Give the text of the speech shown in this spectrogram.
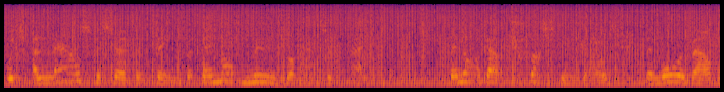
which allows for certain things, but they're not moves or acts of faith. They're not about trusting God. They're more about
